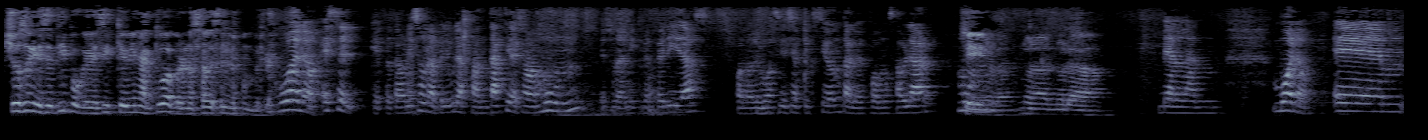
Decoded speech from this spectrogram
yo soy ese tipo que decís que bien actúa pero no sabes el nombre. Bueno, es el que protagoniza una película fantástica que se llama Moon, es una de mis preferidas. Cuando hablemos de ciencia ficción, tal vez podamos hablar. Moon, Sí, no la, no la- no la- véanla. Bueno, eh,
